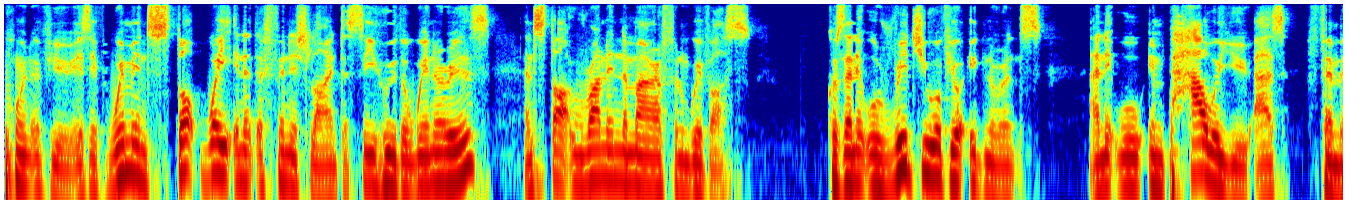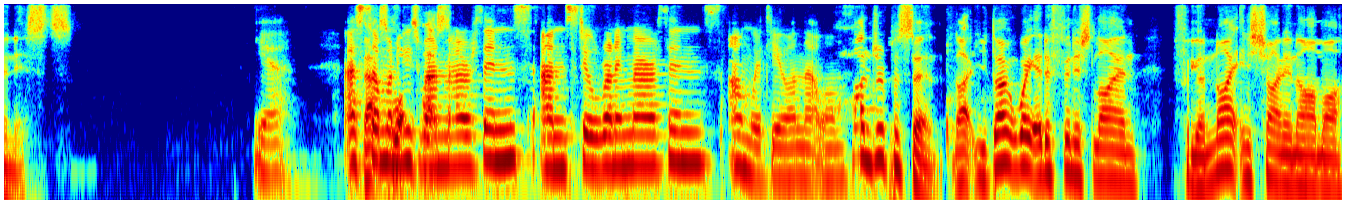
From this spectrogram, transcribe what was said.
point of view, is if women stop waiting at the finish line to see who the winner is and start running the marathon with us. Because then it will rid you of your ignorance and it will empower you as feminists. Yeah. As That's someone what- who's run marathons and still running marathons, I'm with you on that one. 100%. Like you don't wait at the finish line for your knight in shining armor.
